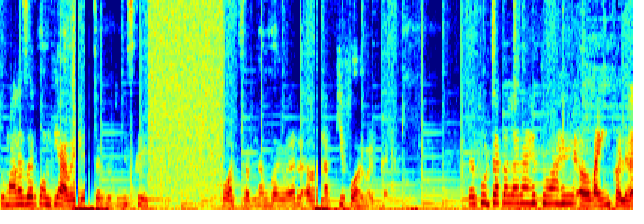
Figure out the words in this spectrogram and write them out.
तुम्हाला जर कोणती आवडली असेल तर तुम्ही स्क्रीन व्हॉट्सअप नंबरवर नक्की फॉरवर्ड करा. तर पुढचा कलर आहे तो आहे वाईन कलर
